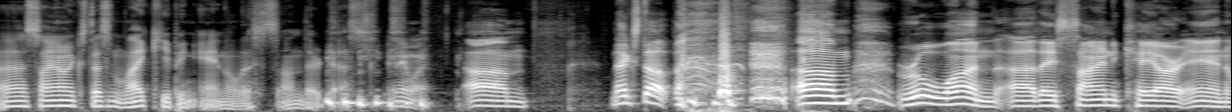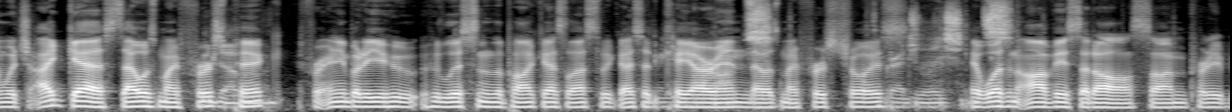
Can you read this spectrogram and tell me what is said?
uh, Psyonix doesn't like keeping analysts on their desk. anyway, um, next up, um, rule one, uh, they signed KRN, which I guess that was my first job, pick. For anybody who, who listened to the podcast last week, I said Let me give you KRN. props. That was my first choice. Congratulations. It wasn't obvious at all, so I'm pretty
